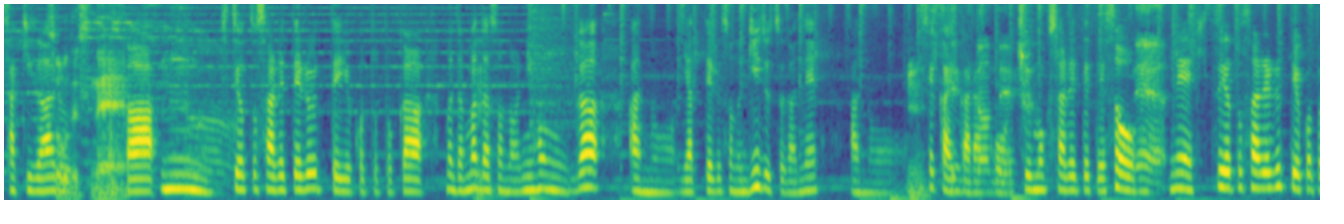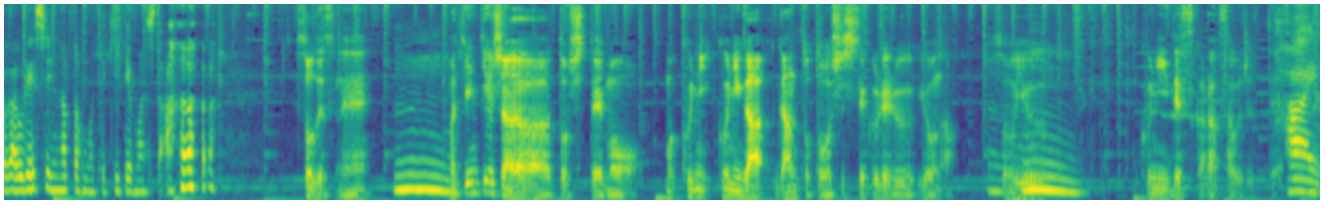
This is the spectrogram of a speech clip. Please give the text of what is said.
先があるそうですね。と。か、うんうん必要とされてるっていうこととかまだまだその日本が、あのやってるその技術がねあの、うん。世界からこう注目されててそうね。ね必要とされるっていうことが嬉しいなと思って聞いてました。そうですね。うん、まあ、研究者としても、まあ、国国ががんと投資してくれるようなそうういうん。国ですからサウジって。はい、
